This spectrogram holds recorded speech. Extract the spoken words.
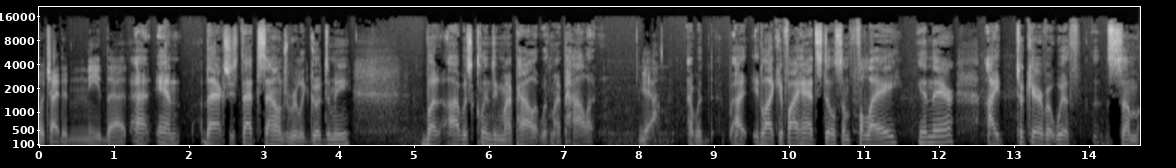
which I didn't need that. Uh, and that actually that sounds really good to me. But I was cleansing my palate with my palate. Yeah. I would, I like if I had still some fillet in there, I took care of it with some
